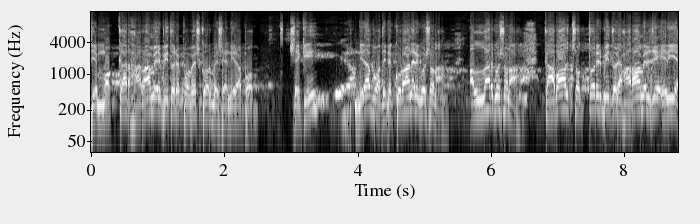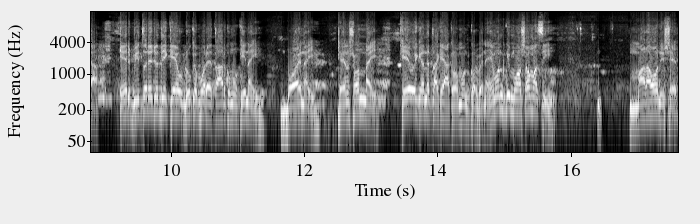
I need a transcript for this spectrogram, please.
যে মক্কার হারামের ভিতরে প্রবেশ করবে, সে নিরাপদ। সে কি? নিরাপদ। এটা কোরআনের ঘোষণা, আল্লাহর ঘোষণা। কাবার চত্বরের ভিতরে, হারামের যে এরিয়া, এর ভিতরে যদি কেউ ঢুকে পড়ে, তার কোনো কি নাই? ভয় নাই, টেনশন নাই। কেউ ওইখানে তাকে আক্রমণ করবে না। এমনকি মশামাছি, মারাও নিষেধ।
